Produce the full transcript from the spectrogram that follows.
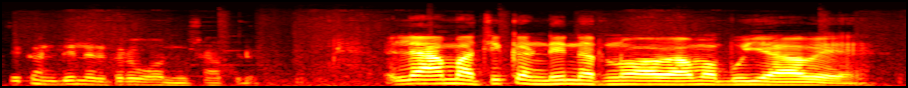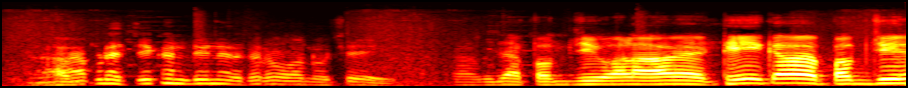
ચિકન ડિનર કરવાનું છે આપણે એટલે આમાં ચિકન ડિનર નો આવે આમાં બુયા આવે. આપણે ચિકન ડિનર કરવાનું છે બીજા પબજી વાળા આવે. ઠીક આવે પબજી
